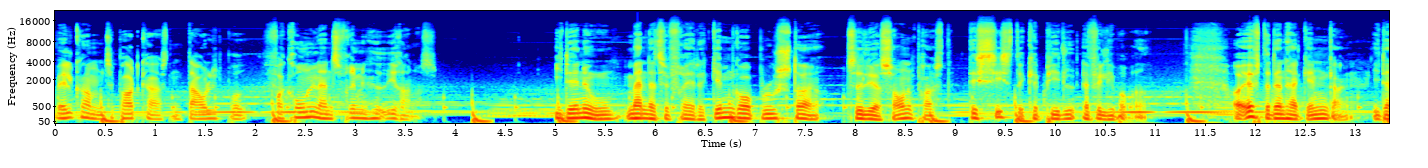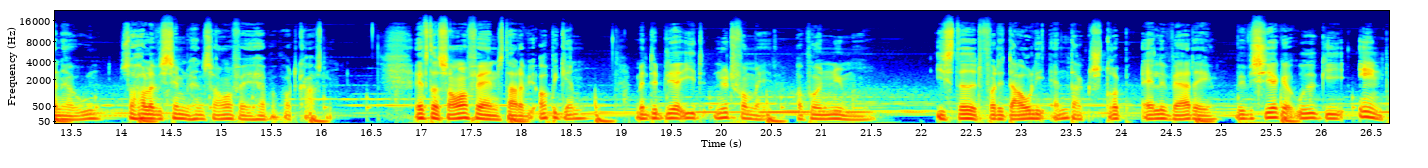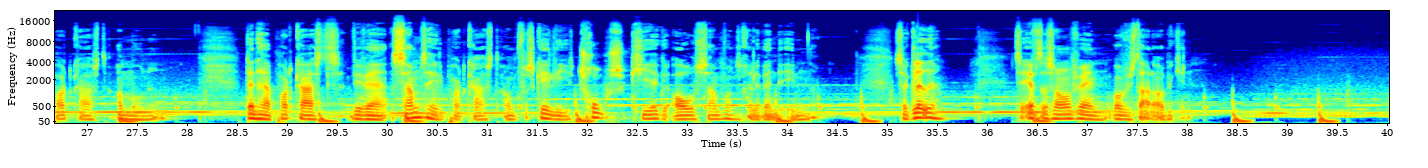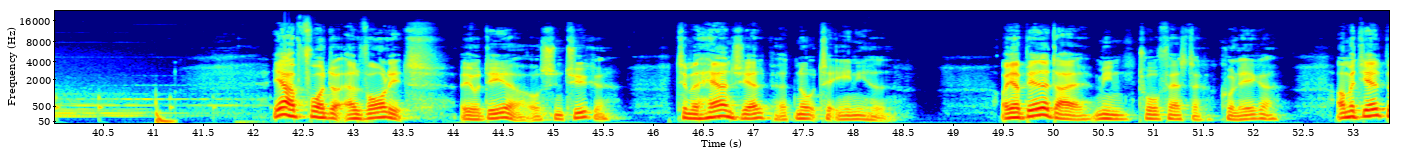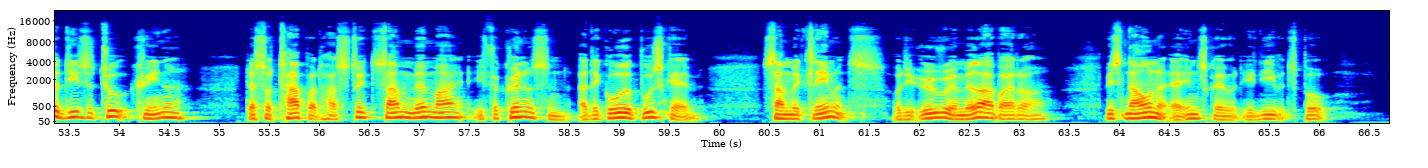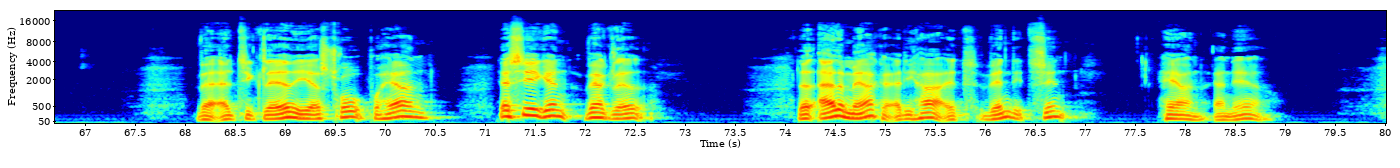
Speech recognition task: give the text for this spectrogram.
Velkommen til podcasten Dagligt Brød fra Kronelands Frimindhed i Randers. I denne uge, mandag til fredag, gennemgår Bruce Støjer, tidligere sovnepræst, det sidste kapitel af Filipperbrevet. Og efter den her gennemgang i den her uge, så holder vi simpelthen sommerferie her på podcasten. Efter sommerferien starter vi op igen, men det bliver i et nyt format og på en ny måde. I stedet for det daglige andagtstrøb alle hverdage, vil vi cirka udgive én podcast om måneden. Den her podcast vil være samtale-podcast om forskellige tros-, kirke- og samfundsrelevante emner. Så glæd jer til efter sommerferien, hvor vi starter op igen. Jeg opfordrer alvorligt Judæer og Syntyke til med Herrens hjælp at nå til enighed. Og jeg beder dig, min trofaste kollega, om at hjælpe disse to kvinder, der så tappert har stridt sammen med mig i forkyndelsen af det gode budskab, sammen med Clemens og de øvrige medarbejdere, hvis navne er indskrevet i livets bog. Vær altid glade i jeres tro på Herren. Jeg siger igen, vær glad. Lad alle mærke, at I har et venligt sind. Herren er nær.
